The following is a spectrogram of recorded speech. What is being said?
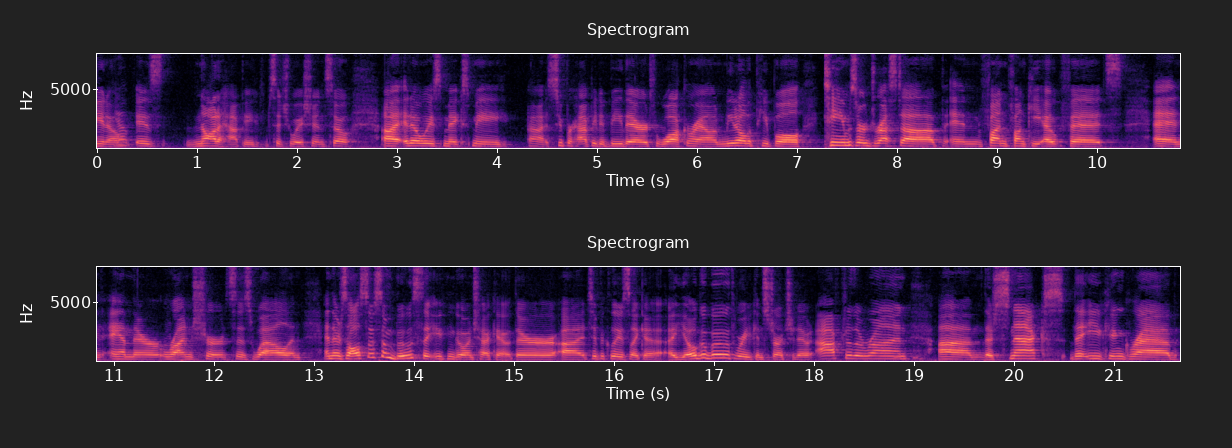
you know, Yep. is not a happy situation. So uh, it always makes me uh, super happy to be there, to walk around, meet all the people. Teams are dressed up in fun, funky outfits. And, and their run shirts as well. And, and there's also some booths that you can go and check out. There uh, typically is like a, a yoga booth where you can stretch it out after the run. Um, there's snacks that you can grab.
